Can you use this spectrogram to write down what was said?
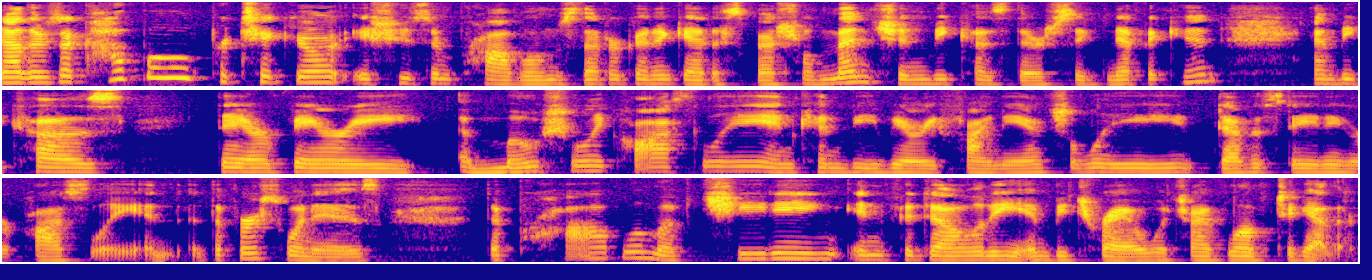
Now, there's a couple particular issues and problems that are going to get a special mention because they're significant and because they are very emotionally costly and can be very financially devastating or costly. And the first one is the problem of cheating, infidelity, and betrayal, which I've lumped together.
